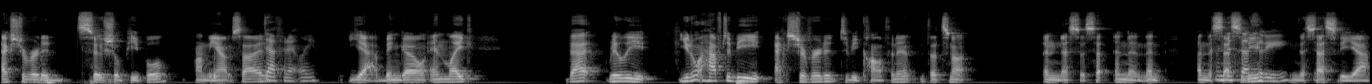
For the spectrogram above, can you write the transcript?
extroverted social people on the outside. Definitely. Yeah, bingo. And like that really, you don't have to be extroverted to be confident. That's not a, necess- a, a, a necessity. necessity. Necessity, yeah.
